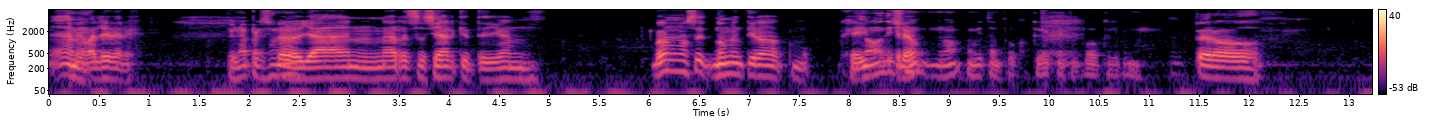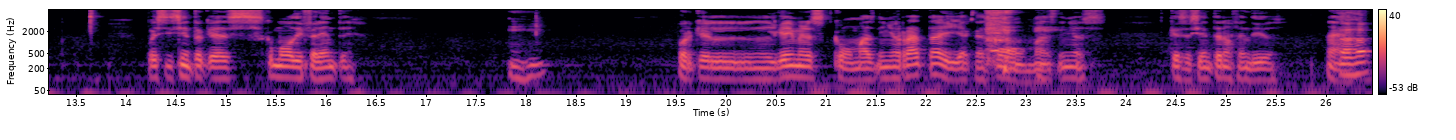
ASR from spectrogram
eh, me vale ver. Pero una persona. Pero ya en una red social que te digan. Bueno, no sé, no me han tirado como hate, no, creo. No, a mí tampoco, creo que tampoco, creo que no. Pero. Pues sí siento que es como diferente. Porque el, gamer es como más niño rata y acá es como más niños que se sienten ofendidos. Ah. Ajá.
